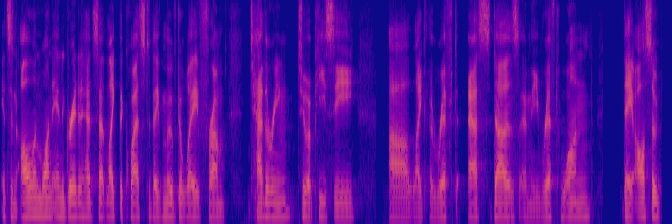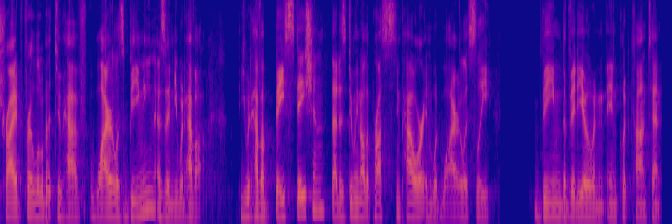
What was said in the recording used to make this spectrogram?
It's an all in one integrated headset like the Quest. They've moved away from tethering to a PC uh, like the Rift S does and the Rift 1. They also tried for a little bit to have wireless beaming, as in you would have a you would have a base station that is doing all the processing power and would wirelessly beam the video and input content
